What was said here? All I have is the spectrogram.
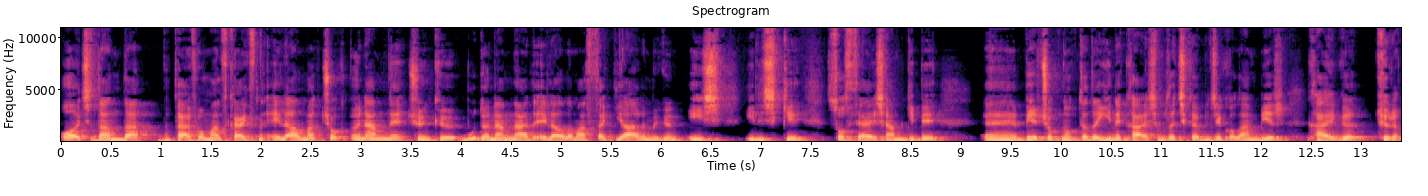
O açıdan da bu performans kaygısını ele almak çok önemli. Çünkü bu dönemlerde ele alamazsak yarın bir gün iş, ilişki, sosyal yaşam gibi birçok noktada yine karşımıza çıkabilecek olan bir kaygı türü.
